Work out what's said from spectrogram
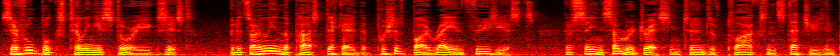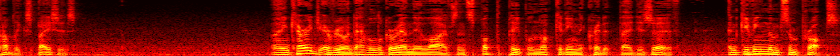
Several books telling his story exist, but it's only in the past decade that pushers by Rae enthusiasts have seen some redress in terms of plaques and statues in public spaces. I encourage everyone to have a look around their lives and spot the people not getting the credit they deserve, and giving them some props.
